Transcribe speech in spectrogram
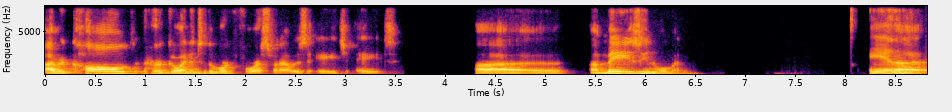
I recalled her going into the workforce when I was age eight. Uh, amazing woman. And uh,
